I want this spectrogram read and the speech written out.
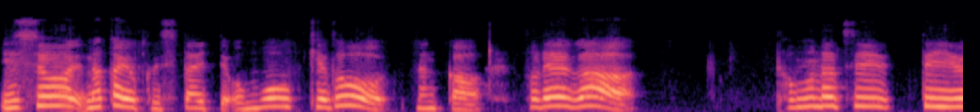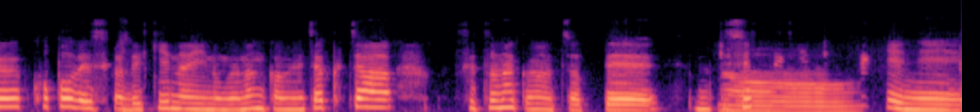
一生仲良くしたいって思うけど、なんか、それが、友達っていうことでしかできないのが、なんかめちゃくちゃ切なくなっちゃって、親戚に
